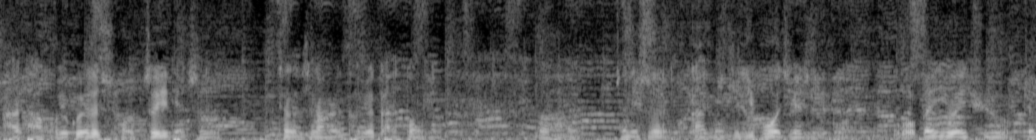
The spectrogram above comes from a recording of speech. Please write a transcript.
喊他回归的时候，这一点是真的是让人特别感动的。呃，真的是感动是一波接着一波。我本以为剧整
